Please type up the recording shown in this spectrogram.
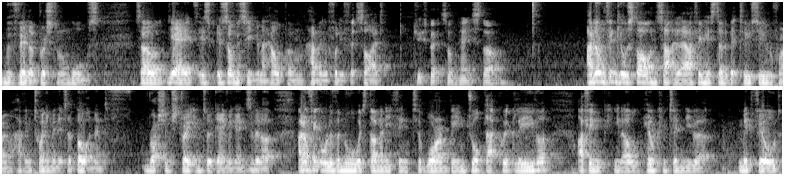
with Villa, Bristol, and Wolves. So yeah, it's, it's, obviously going to help them having a fully fit side. Do you expect Cairney to start? I don't think he'll start on Saturday. I think it's still a bit too soon for him having 20 minutes of Bolton and to f- rush him straight into a game against Mm. Villa. I don't think Oliver Norwood's done anything to warrant being dropped that quickly either. I think you know he'll continue at midfield,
